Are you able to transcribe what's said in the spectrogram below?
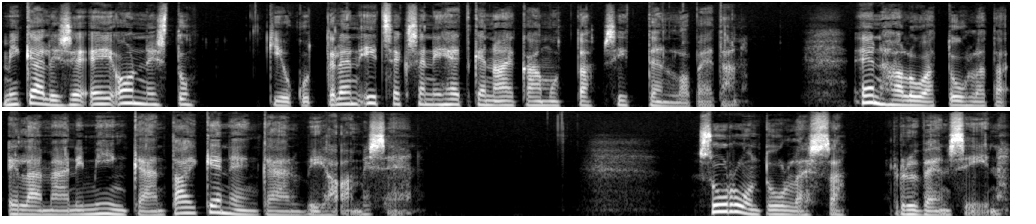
Mikäli se ei onnistu, kiukuttelen itsekseni hetken aikaa, mutta sitten lopetan. En halua tuhlata elämääni minkään tai kenenkään vihaamiseen. Surun tullessa ryven siinä.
